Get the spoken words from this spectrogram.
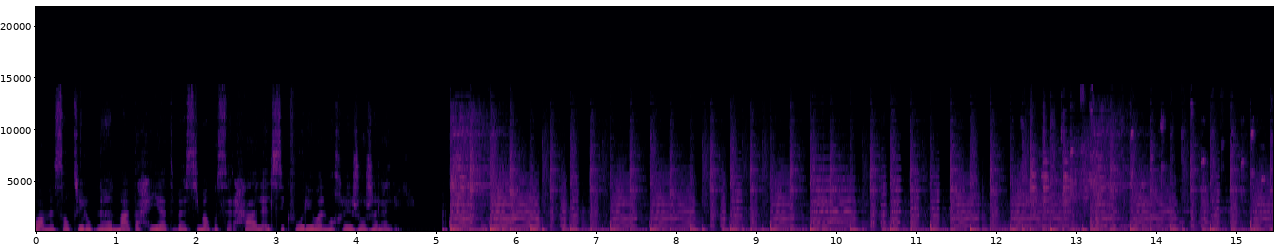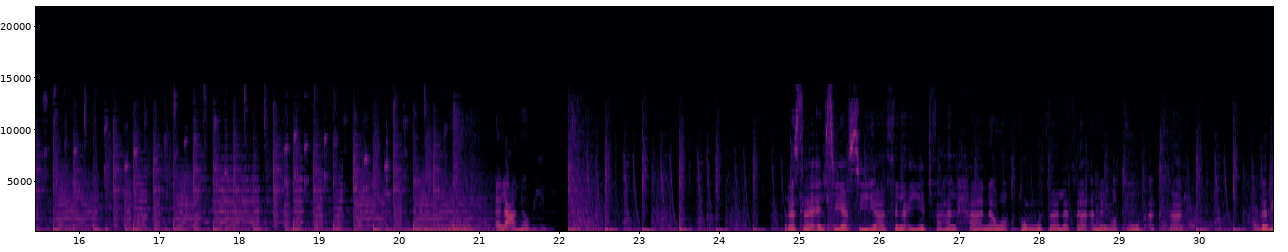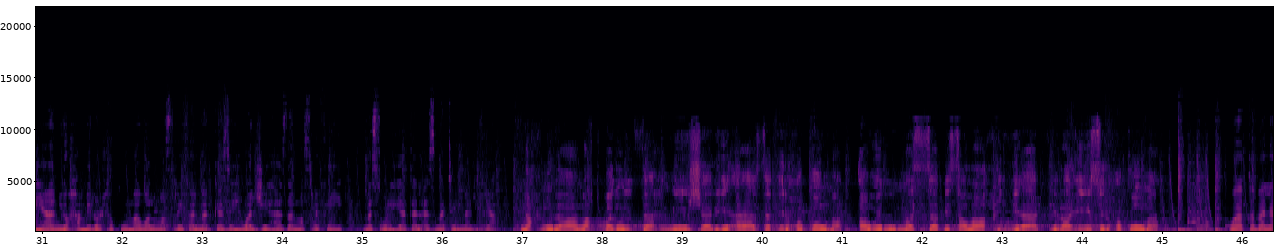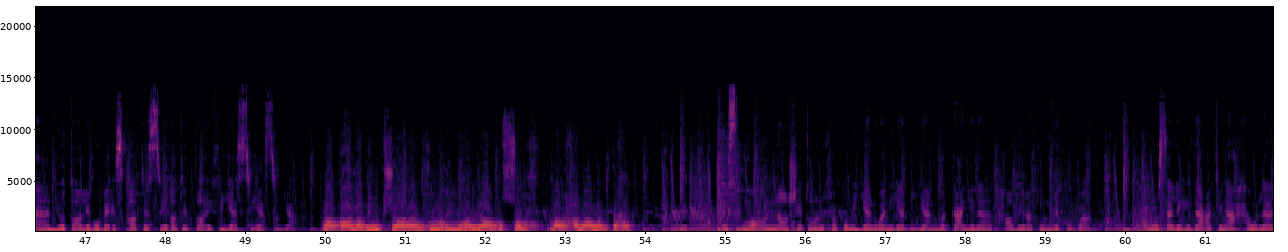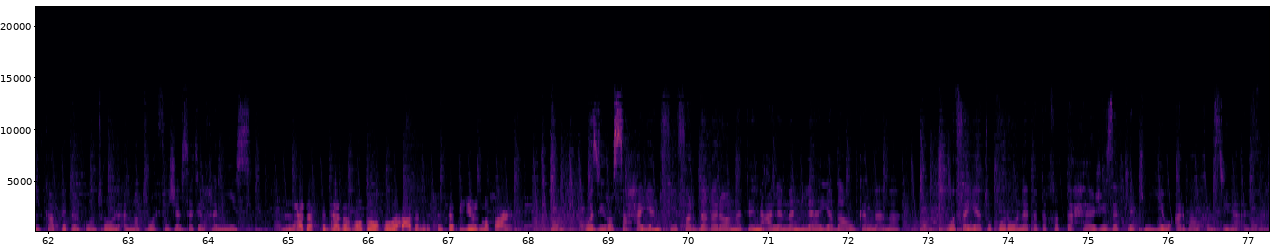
ومن صوت لبنان مع تحيات باسم أبو السرحال السكفوري والمخرج جورج العلي. العناوين رسائل سياسية في العيد فهل حان وقت المثالثة أم المطلوب أكثر؟ دريان يحمل الحكومة والمصرف المركزي والجهاز المصرفي مسؤولية الأزمة المالية. نحن لا نقبل تهميش رئاسة الحكومة أو المس بصلاحيات رئيس الحكومة. وقبلان يطالب بإسقاط الصيغة الطائفية السياسية. ما قام به بشار الخوري ورياض الصلح مرحلة وانتهت. أسبوع ناشط حكوميا ونيابيا والتعيينات حاضرة بقوة. موسى لإذاعتنا حول ال capital control المطروح في جلسة الخميس. الهدف من هذا الموضوع هو عدم الاستنسابية بالمصاري. وزير الصحة ينفي فرض غرامة على من لا يضع كمامة. وفيات كورونا تتخطى حاجز 354 ألفاً.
